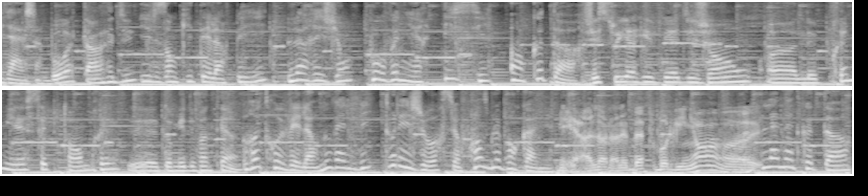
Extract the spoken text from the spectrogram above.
Voyage. Boa tarde, Ils ont quitté leur pays, leur région, pour venir ici, en Côte d'Or. je suis arrivé à Dijon euh, le 1er septembre euh, 2021. Retrouvez leur nouvelle vie tous les jours sur France Bleu Bourgogne. Mais alors, le bœuf bourguignon, euh, Planète Côte d'Or,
